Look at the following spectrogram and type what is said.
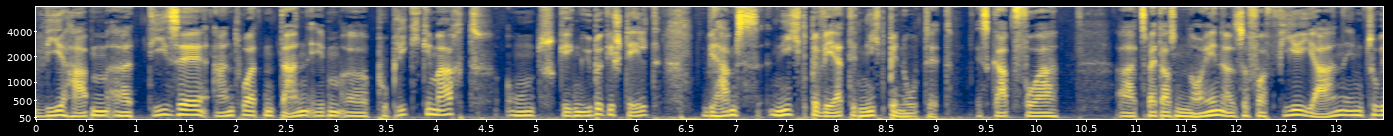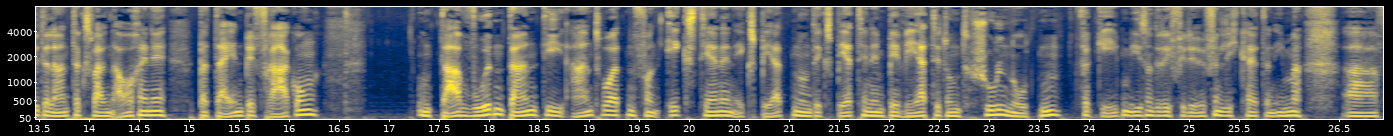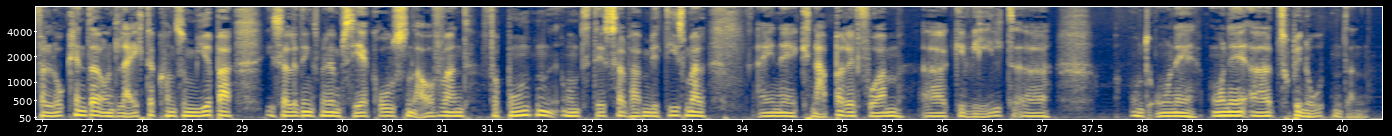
Wir haben äh, diese Antworten dann eben äh, publik gemacht und gegenübergestellt. Wir haben es nicht bewertet, nicht benotet. Es gab vor 2009, äh, also vor vier Jahren im Zuge der Landtagswahlen auch eine Parteienbefragung und da wurden dann die Antworten von externen Experten und Expertinnen bewertet und Schulnoten vergeben. Ist natürlich für die Öffentlichkeit dann immer äh, verlockender und leichter konsumierbar, ist allerdings mit einem sehr großen Aufwand verbunden und deshalb haben wir diesmal eine knappere Form äh, gewählt äh, und ohne, ohne äh, zu benoten dann.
